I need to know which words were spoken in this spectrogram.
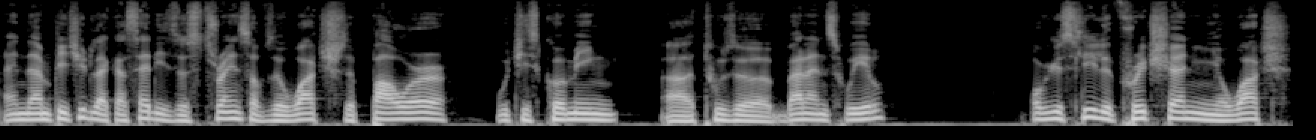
And the amplitude, like I said, is the strength of the watch, the power which is coming uh, to the balance wheel. Obviously, the friction in your watch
